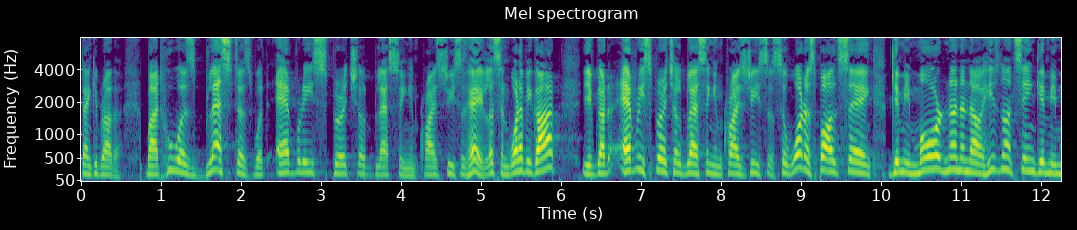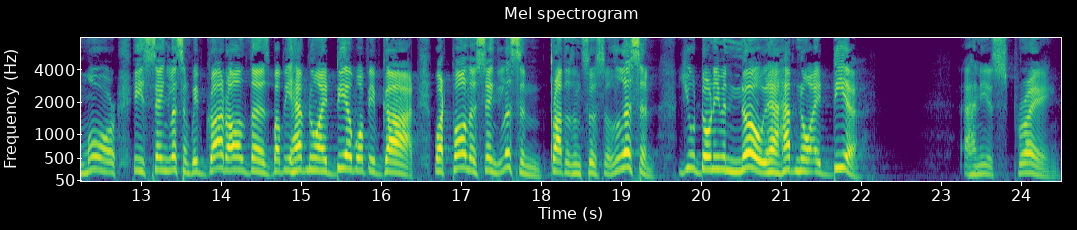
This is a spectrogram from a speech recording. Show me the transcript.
Thank you, brother. But who has blessed us with every spiritual blessing in Christ Jesus. Hey, listen, what have you got? You've got every spiritual blessing in Christ Jesus. So, what is Paul saying? Give me more? No, no, no. He's not saying give me more. He's saying, listen, we've got all this, but we have no idea what we've got. What Paul is saying, listen, brothers and sisters, listen, you don't even know, you have no idea. And he is praying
